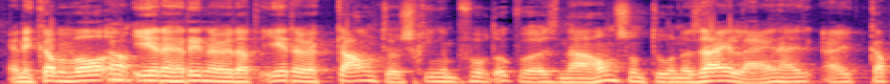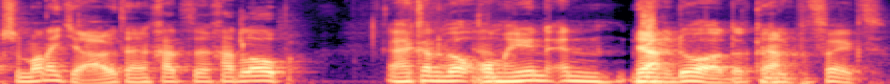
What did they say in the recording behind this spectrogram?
En ik kan me wel Ja. eerder herinneren dat eerder counters gingen bijvoorbeeld ook wel eens naar Hanson toe aan de zijlijn. Hij, hij kapt zijn mannetje uit en gaat, eh, gaat lopen. Ja, hij kan er wel omheen en Ja. binnendoor. Dat kan hij perfect.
